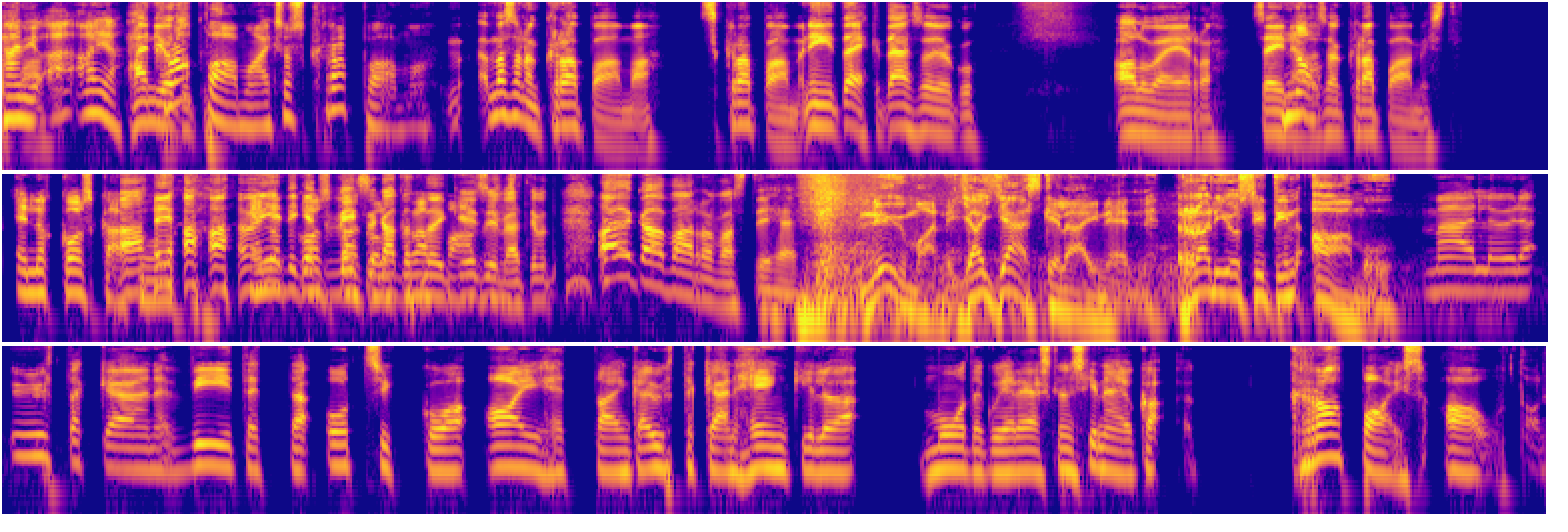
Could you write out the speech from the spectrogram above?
Hän, krapaamaan. a, aja, Hän joutui- krapaamaan, eikö se ole skrapaamaan? Mä, mä sanon krapaamaan. Skrapaamaan. Niin, tai ehkä tässä on joku alueero. Seinällä No. se on krapaamista. En ole koskaan Ah, kuullut. jaa, En ole mietinkin, että kuullut katsot noin kysyvästi, mutta aika varovasti he. Nyman ja Jääskeläinen. Radio Cityn aamu. Mä en löydä yhtäkään viitettä, otsikkoa, aihetta, enkä yhtäkään henkilöä muuta kuin Jere äsken sinä, joka krapais auton.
